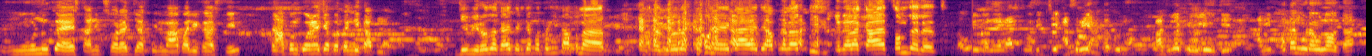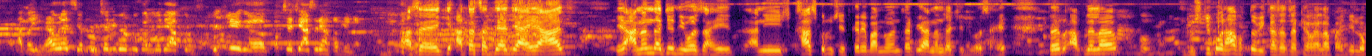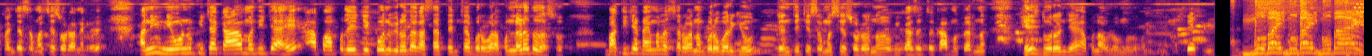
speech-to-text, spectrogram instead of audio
निवडणूक आहे स्थानिक स्वराज्य असतील महापालिका असतील तर आपण कोणाच्या पतंगी कापणार? जे विरोधक आहे त्यांच्या पतंगी कापणार. आता विरोधक कोण आहे काय आहे ते आपल्याला येणाऱ्या काळात समजेलच. राष्ट्रवादीची आसरी हातातून बाजूला ठेवली होती आणि पतंग उडवला होता. आता ह्या वेळेस या पुढच्या निवडणुकांमध्ये आपण कुठली पक्षाची आसरी हातात घेणार? असं आहे की आता सध्या जे आहे आज हे आनंदाचे दिवस आहेत आणि खास करून शेतकरी बांधवांसाठी आनंदाचे दिवस आहेत. तर आपल्याला दृष्टिकोन हा फक्त विकासाचा ठेवायला पाहिजे लोकांच्या समस्या सोडवण्याकडे आणि निवडणुकीच्या काळामध्ये जे आहे आपण आपले जे कोण विरोधक असतात त्यांच्याबरोबर आपण लढतच असतो. बाकीच्या टायमाला सर्वांना बरोबर घेऊन जनतेचे समस्या सोडवणं विकासाचं कामं करणं हेच धोरण जे आहे आपण अवलंबलं पाहिजे मोबाईल मोबाईल मोबाईल.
